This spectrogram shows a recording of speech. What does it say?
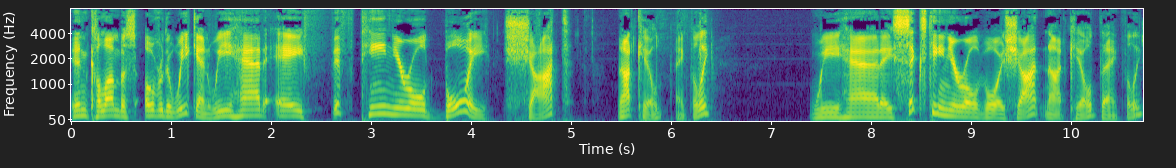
in Columbus over the weekend. We had a 15 year old boy shot, not killed, thankfully. We had a 16 year old boy shot, not killed, thankfully.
